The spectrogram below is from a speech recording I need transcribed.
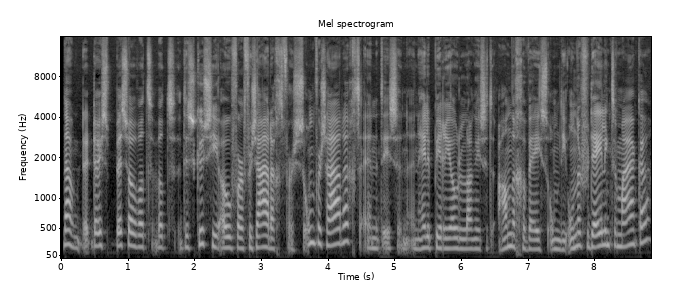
Nou, er is best wel wat, wat discussie over verzadigd versus onverzadigd. En het is een, een hele periode lang is het handig geweest om die onderverdeling te maken.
